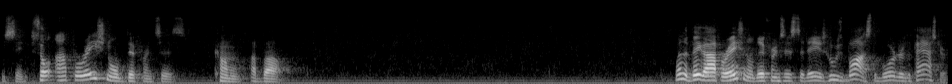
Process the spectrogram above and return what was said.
You see. So operational differences come about. One of the big operational differences today is who's boss, the board or the pastor.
